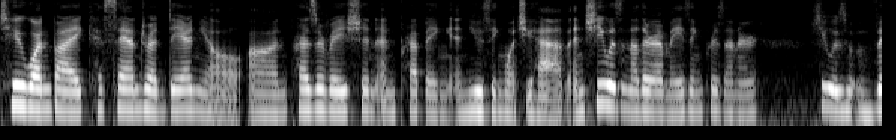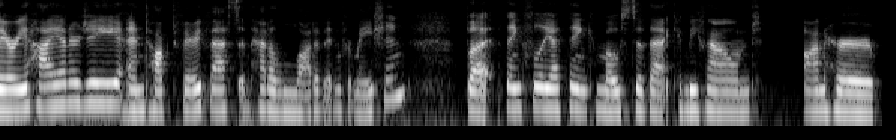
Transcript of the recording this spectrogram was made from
to one by Cassandra Daniel on preservation and prepping and using what you have. And she was another amazing presenter. She was very high energy and talked very fast and had a lot of information. But thankfully, I think most of that can be found on her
